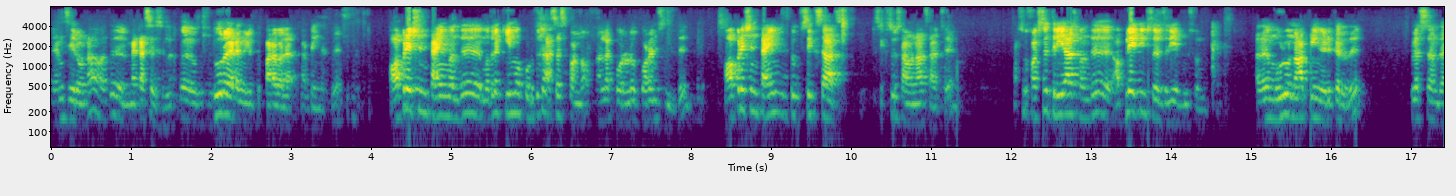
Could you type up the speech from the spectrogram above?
M ஜீரோனா வந்து மெட்டாசிஸ்ல தூர இடங்களுக்கு பரவல அப்படிங்கிறது. ஆப்ரேஷன் டைம் வந்து முதல்ல கீமோ கொடுத்துட்டு அசஸ் பண்ணோம். நல்லா ஓரளவு குறைஞ்சிருந்தது. Operation time to six hours six to seven hours ஆச்சு. ஸோ ஃபர்ஸ்ட் த்ரீ ஹவர்ஸ் வந்து அப்ளேட்டிவ் சர்ஜரி அப்படின்னு சொல்லுவோம் அதாவது முழு நாக்கையும் எடுக்கிறது ப்ளஸ் அந்த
